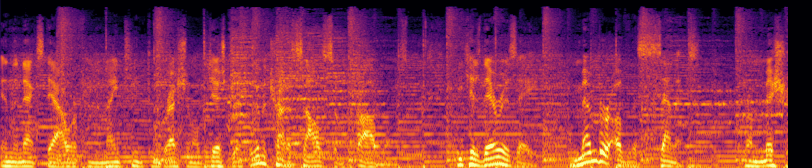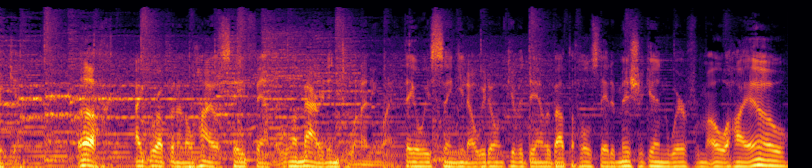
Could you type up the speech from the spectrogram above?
in the next hour from the 19th Congressional District. We're going to try to solve some problems because there is a member of the Senate from Michigan. Ugh, I grew up in an Ohio State family. Well, I'm married into one anyway. They always sing, you know, we don't give a damn about the whole state of Michigan. We're from Ohio.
